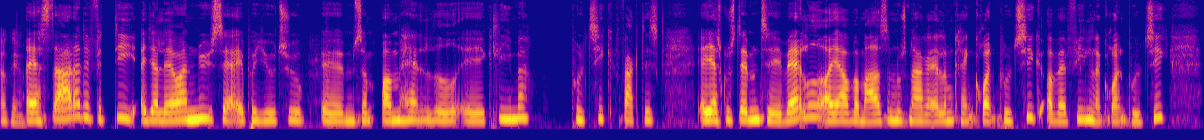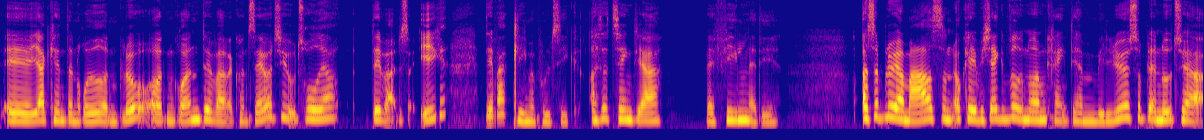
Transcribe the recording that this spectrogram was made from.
Okay. Og jeg starter det, fordi at jeg laver en ny serie på YouTube, øhm, som omhandlede øh, politik, faktisk. Øh, jeg skulle stemme til valget, og jeg var meget sådan, nu snakker alle omkring grøn politik, og hvad filen er grøn politik. Øh, jeg kendte den røde og den blå, og den grønne, det var der konservativ, troede jeg. Det var det så ikke. Det var klimapolitik. Og så tænkte jeg, hvad filen er det? Og så blev jeg meget sådan, okay, hvis jeg ikke ved noget omkring det her miljø, så bliver jeg nødt til at,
